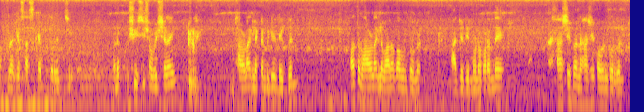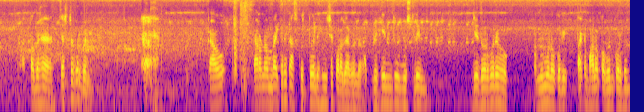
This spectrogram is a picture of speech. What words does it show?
আপনাকে সাবস্ক্রাইব করে দিচ্ছি অনেক খুশি হয়েছি, সমস্যা নাই। ভালো লাগলে একটা ভিডিও দেখবেন। হয়তো ভালো লাগলে ভালো কমেন্ট করবেন। আর যদি মনে করেন যে হাসি পান, হাসি কমেন্ট করবেন। তবে হ্যাঁ চেষ্টা করবেন। কাউ, কারণ আমরা এখানে কাজ করতে হলে হিংসা করা যাবে না। আপনি হিন্দু, মুসলিম, যে ধর্মের হোক, আমি মনে করি তাকে ভালো কমেন্ট করবেন।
